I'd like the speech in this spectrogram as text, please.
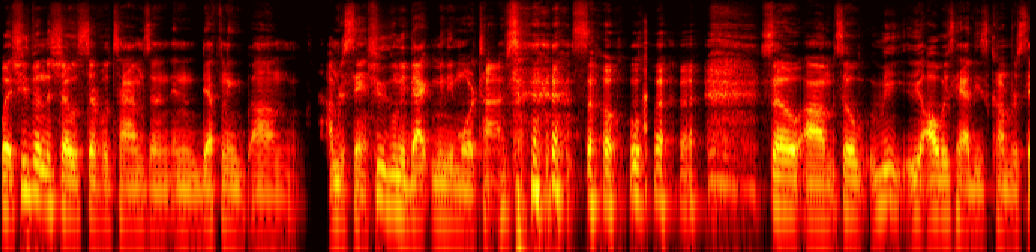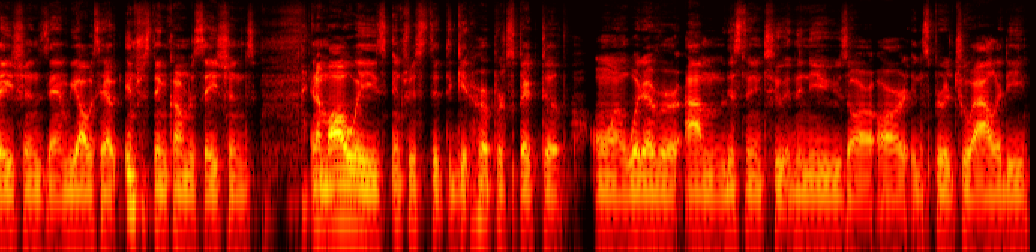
but she's been on the show several times, and, and definitely, um, I'm just saying she's gonna be back many more times. so, so, um, so we, we always have these conversations, and we always have interesting conversations, and I'm always interested to get her perspective on whatever I'm listening to in the news or or in spirituality.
